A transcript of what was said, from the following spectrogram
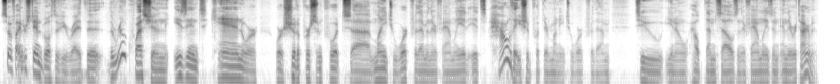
So, if I understand both of you right, the the real question isn't can or or should a person put uh, money to work for them and their family. It, it's how they should put their money to work for them to, you know, help themselves and their families and, and their retirement.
